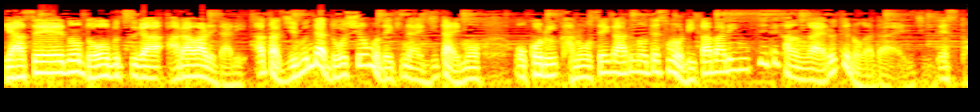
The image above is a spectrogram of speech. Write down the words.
野生の動物が現れたり、あとは自分ではどうしようもできない事態も起こる可能性があるので、そのリカバリーについて考えるというのが大事ですと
